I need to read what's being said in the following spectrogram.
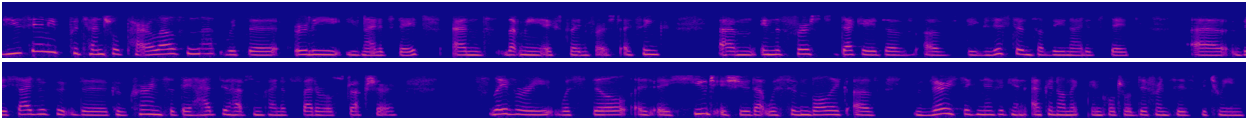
Do you see any potential parallels in that with the early United States? And let me explain first. I think um, in the first decades of, of the existence of the United States, uh, besides the, the concurrence that they had to have some kind of federal structure, slavery was still a, a, huge issue that was symbolic of very significant economic and cultural differences between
